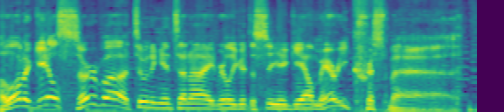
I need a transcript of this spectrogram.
Hello to Gail Serva tuning in tonight. Really good to see you, Gail. Merry Christmas.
